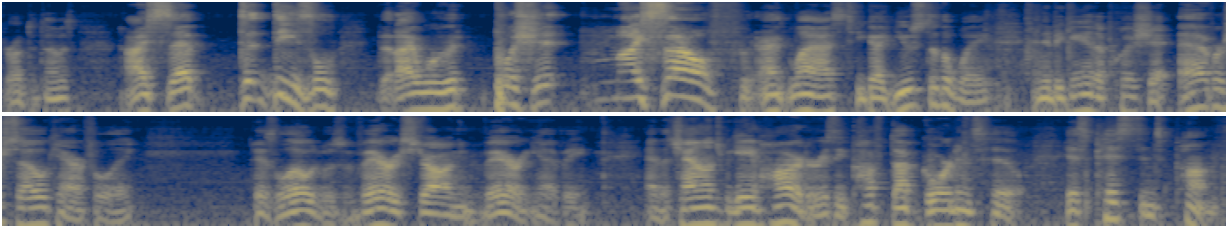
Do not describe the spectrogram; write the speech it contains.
grunted Thomas. I said to Diesel that I would push it myself. At last, he got used to the weight and he began to push it ever so carefully. His load was very strong and very heavy, and the challenge became harder as he puffed up Gordon's Hill. His pistons pumped,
